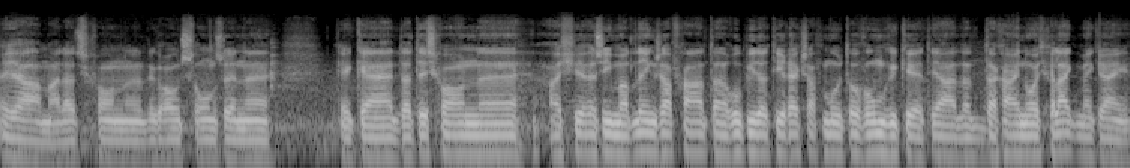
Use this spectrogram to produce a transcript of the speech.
Ja, maar dat is gewoon eh, de grootste onzin. eh. Kijk, eh, dat is gewoon... als, je, als iemand linksaf gaat, dan roep je dat hij rechtsaf moet of omgekeerd. Ja, daar ga je nooit gelijk mee krijgen.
